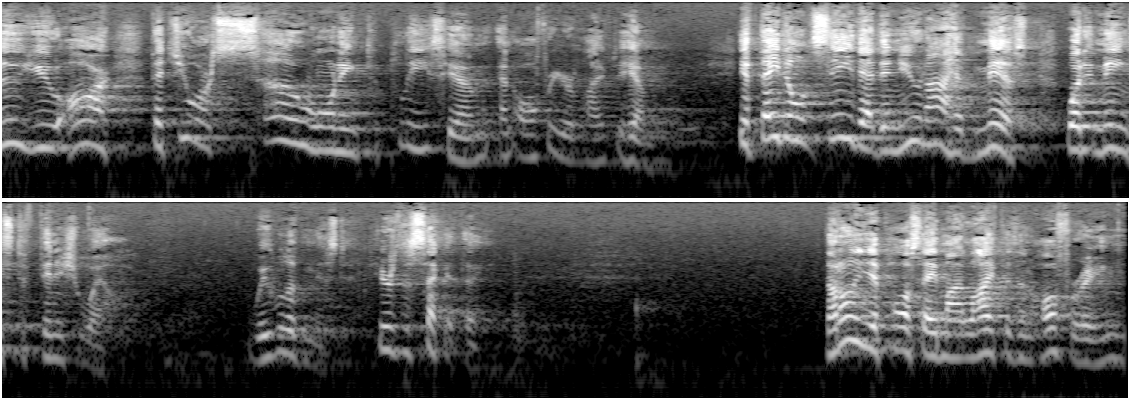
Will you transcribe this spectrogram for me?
who you are that you are so wanting to please Him and offer your life to Him. If they don't see that, then you and I have missed what it means to finish well. We will have missed it. Here's the second thing. Not only did Paul say, My life is an offering,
